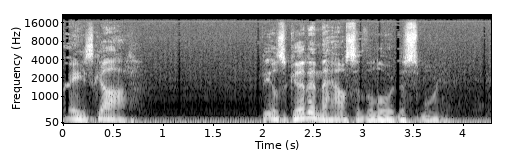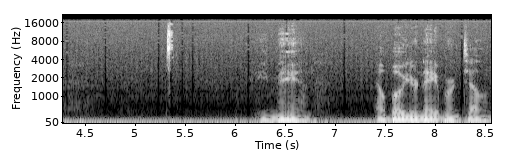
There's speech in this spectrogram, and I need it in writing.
Praise God. Feels good in the house of the Lord this morning. Amen. Elbow your neighbor and tell him,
